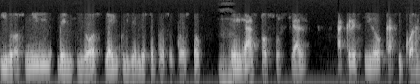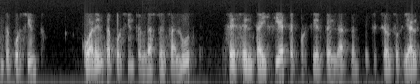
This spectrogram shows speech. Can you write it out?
y 2022, ya incluyendo este presupuesto, el gasto social ha crecido casi 40%. 40% el gasto en salud, 67% el gasto en protección social.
